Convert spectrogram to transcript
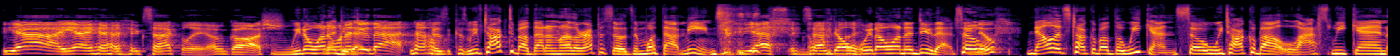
Yeah, yeah, yeah, exactly. Oh gosh. We don't want to don't do that. No. because we've talked about that on other episodes and what that means. Yes, exactly. we don't we don't want to do that. So Nope. now let's talk about the weekend. So we talk about last weekend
